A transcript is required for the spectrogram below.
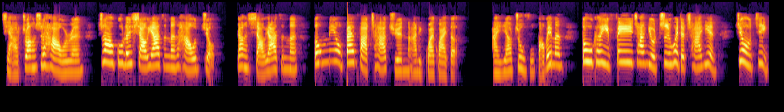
假装是好人，照顾了小鸭子们好久，让小鸭子们都没有办法察觉哪里怪怪的。阿姨要祝福宝贝们都可以非常有智慧的查验，究竟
